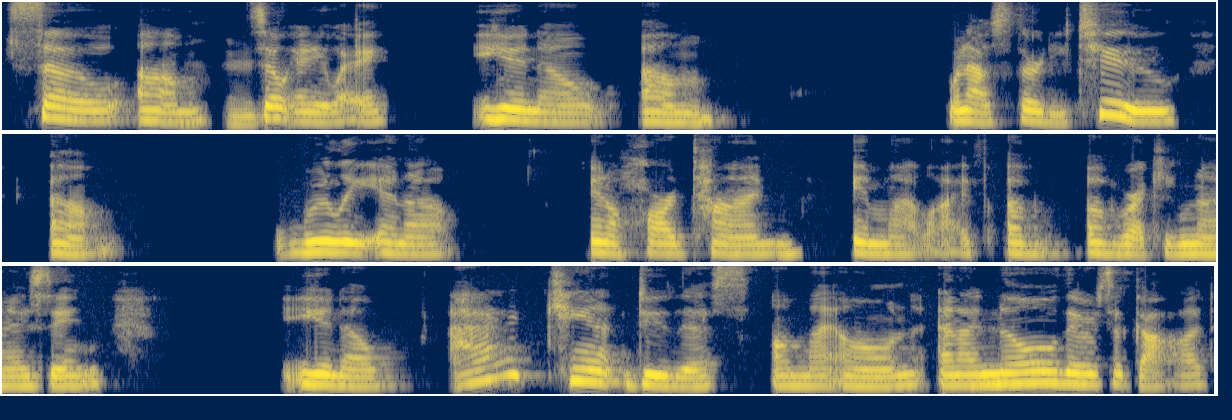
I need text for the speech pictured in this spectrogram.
So, um, Mhm. so anyway, you know, um, when I was 32, um, really in a in a hard time in my life of of recognizing, you know, I can't do this on my own, and I know there's a God,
